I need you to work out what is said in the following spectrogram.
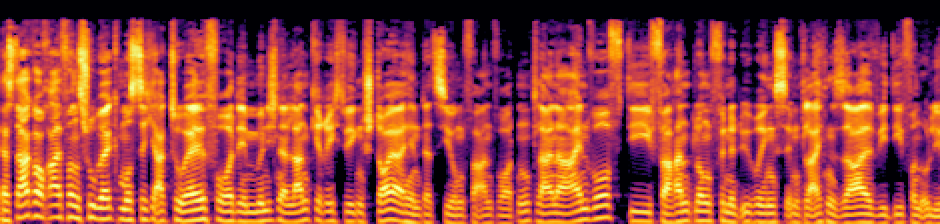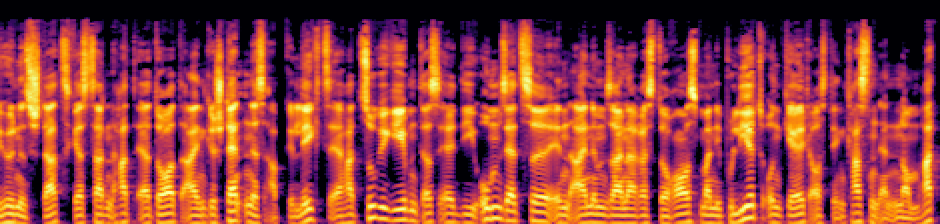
Der Starkoch Alfons Schubeck muss sich aktuell vor dem Münchner Landgericht wegen Steuerhinterziehung verantworten. Kleiner Einwurf, die Verhandlung findet übrigens im gleichen Saal wie die von Uli Hoeneß statt. Gestern hat er dort ein Geständnis abgelegt. Er hat zugegeben, dass er die Umsätze in einem seiner Restaurants manipuliert und Geld aus den Kassen entnommen hat.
